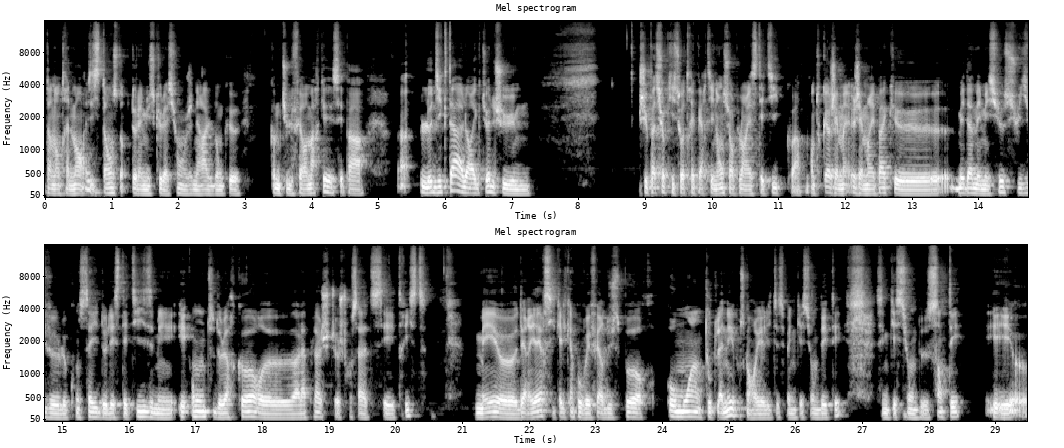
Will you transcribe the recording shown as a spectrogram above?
d'un entraînement en résistance, de la musculation en général. Donc, euh, comme tu le fais remarquer, c'est pas euh, le dictat à l'heure actuelle. Je suis je suis pas sûr qu'il soit très pertinent sur le plan esthétique. Quoi. En tout cas, j'aimerais pas que mesdames et messieurs suivent le conseil de l'esthétisme et, honte de leur corps euh, à la plage. Je, trouve ça assez triste. Mais euh, derrière, si quelqu'un pouvait faire du sport au moins toute l'année, parce qu'en réalité, c'est pas une question d'été, c'est une question de santé. Et, euh,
